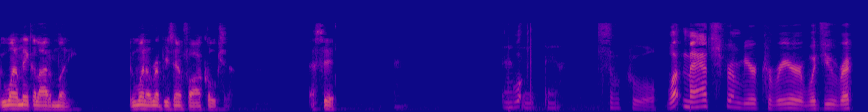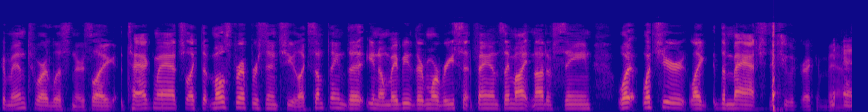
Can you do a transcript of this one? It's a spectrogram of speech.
We want to make a lot of money. We want to represent for our culture. That's it. That's Well- it there. So cool. What match from your career would you recommend to our listeners? Like a tag match, like that most represents you, like something that, you know, maybe they're more recent fans, they might not have seen. What, what's your, like, the match that you would recommend? Man,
